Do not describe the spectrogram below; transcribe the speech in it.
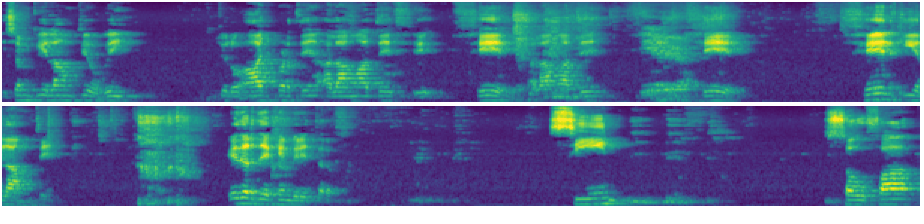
اسم کی علامتیں ہو گئی۔ چلو، آج پڑھتے ہیں علامات فیر علامات فیر فیل کی علامتیں۔ ادھر دیکھیں میری طرف۔ سین، صوفہ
